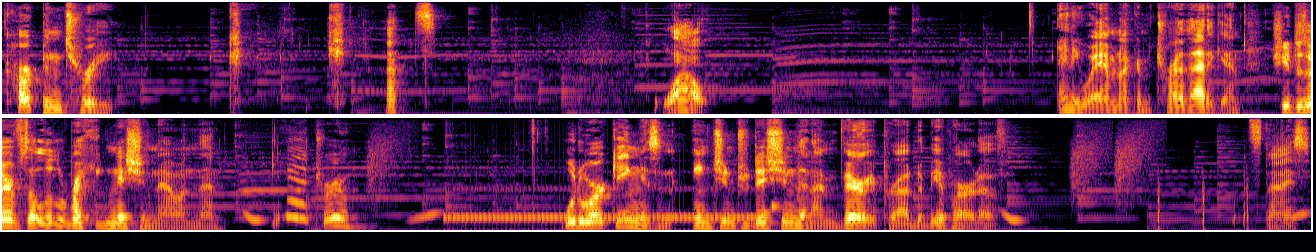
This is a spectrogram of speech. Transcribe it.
Carpentry. wow. Anyway, I'm not going to try that again. She deserves a little recognition now and then. Yeah, true. Woodworking is an ancient tradition that I'm very proud to be a part of. That's nice.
